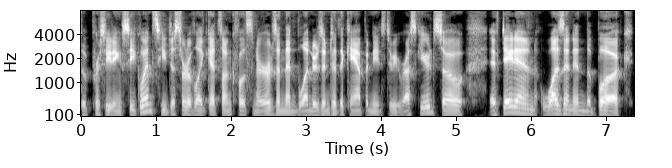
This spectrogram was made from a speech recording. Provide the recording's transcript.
the preceding sequence. He just sort of like gets on Kvothe's nerves and then blunders into the camp and needs to be rescued. So if Dedan wasn't in the book,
